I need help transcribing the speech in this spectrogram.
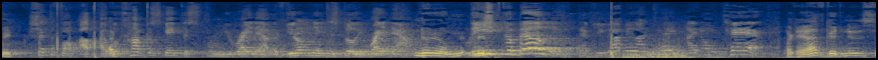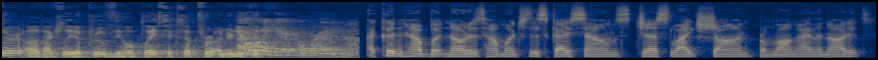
building. Shut the fuck up. I will confiscate this from you right now if you don't leave this building right now. No, no, no, Leave the building. If you got me on tape, I don't care. Okay, I have good news, sir. I've actually approved the whole place except for I underneath don't want it. to hear already now. I couldn't help but notice how much this guy sounds just like Sean from Long Island Audits.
